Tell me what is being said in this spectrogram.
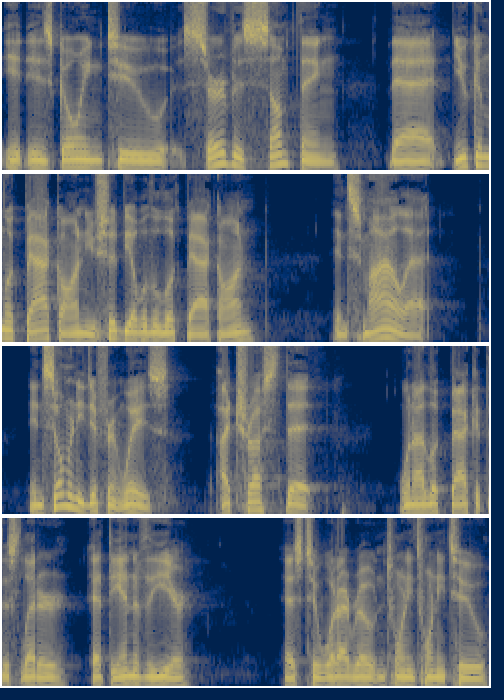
It is going to serve as something that you can look back on, you should be able to look back on and smile at in so many different ways. I trust that when I look back at this letter at the end of the year as to what I wrote in 2022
